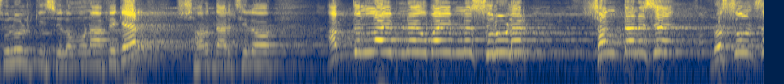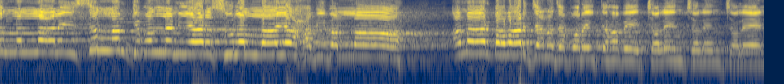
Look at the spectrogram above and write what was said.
সুলুল কি ছিল? মুনাফিকের সর্দার ছিল। আবদুল্লাহ ইবনে উবাই ইবনে সুলুলের সন্তান এসে রসুল সাল্লাহ আলাইসাল্লামকে বললেন, ইয়া রসুল আল্লাহ ইয়া হাবিব আল্লাহ আমার বাবার জানাজা পড়াইতে হবে। চলেন চলেন চলেন।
